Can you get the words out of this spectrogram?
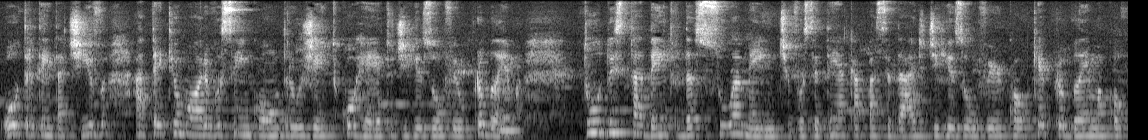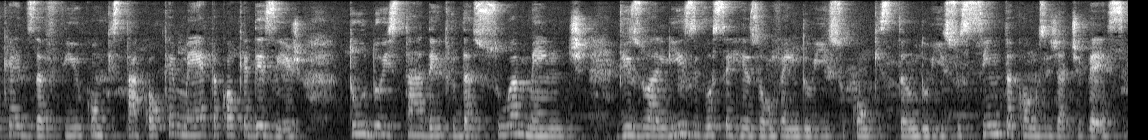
outra tentativa, até que uma hora você encontra o jeito correto de resolver o problema. Tudo está dentro da sua mente, você tem a capacidade de resolver qualquer problema, qualquer desafio, conquistar qualquer meta, qualquer desejo. Tudo está dentro da sua mente. Visualize você resolvendo isso, conquistando isso, sinta como se já tivesse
